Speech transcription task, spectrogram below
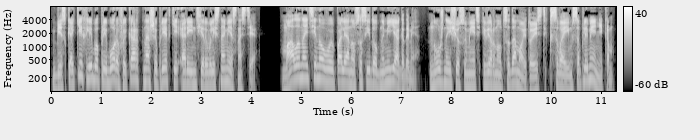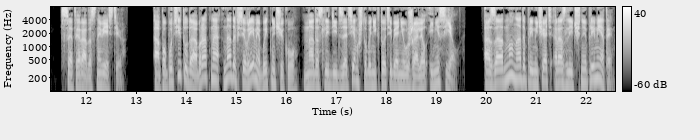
Без каких-либо приборов и карт наши предки ориентировались на местности. Мало найти новую поляну со съедобными ягодами. Нужно еще суметь вернуться домой, то есть к своим соплеменникам, с этой радостной вестью. А по пути туда-обратно надо все время быть начеку, надо следить за тем, чтобы никто тебя не ужалил и не съел. А заодно надо примечать различные приметы.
